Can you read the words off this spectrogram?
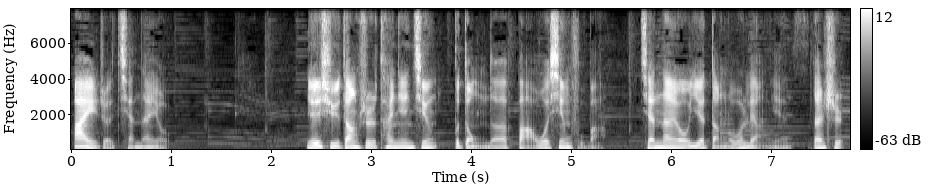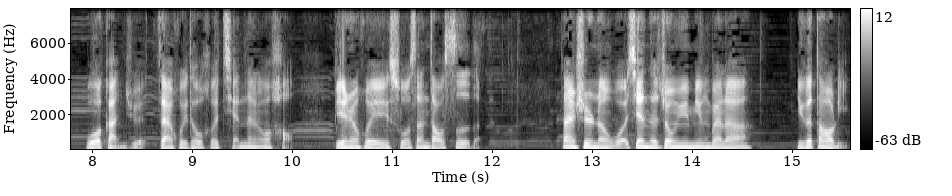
爱着前男友。也许当时太年轻，不懂得把握幸福吧。前男友也等了我两年，但是我感觉再回头和前男友好，别人会说三道四的。但是呢，我现在终于明白了一个道理：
